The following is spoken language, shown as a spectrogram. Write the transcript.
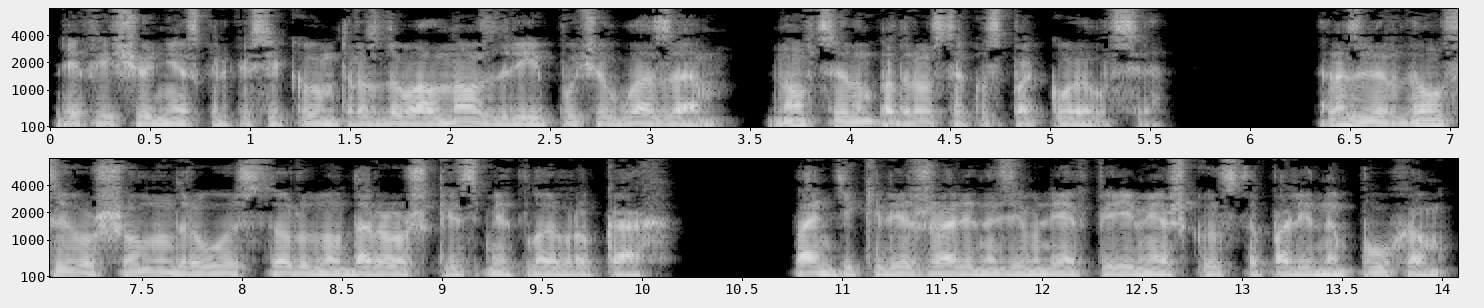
Лев еще несколько секунд раздувал ноздри и пучил глаза, но в целом подросток успокоился. Развернулся и ушел на другую сторону дорожки с метлой в руках. Пантики лежали на земле вперемешку с тополиным пухом,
